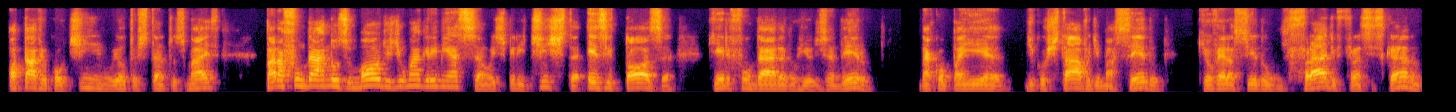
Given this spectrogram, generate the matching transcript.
Otávio Coutinho e outros tantos mais, para fundar nos moldes de uma agremiação espiritista exitosa que ele fundara no Rio de Janeiro, na companhia de Gustavo de Macedo, que houvera sido um frade franciscano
